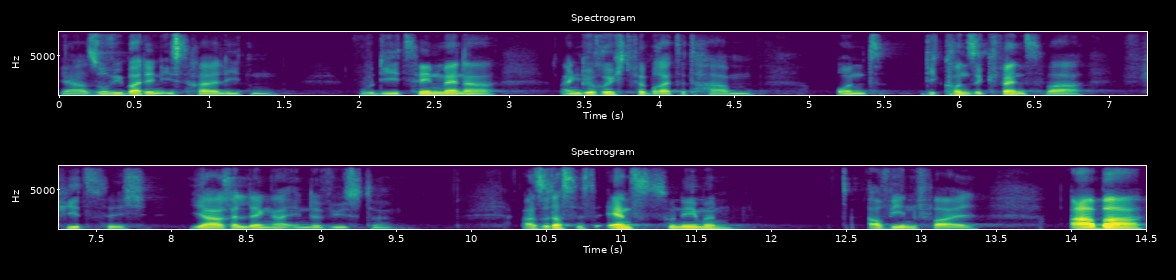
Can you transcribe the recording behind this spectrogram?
Ja, so wie bei den Israeliten, wo die zehn Männer ein Gerücht verbreitet haben und die Konsequenz war 40 Jahre länger in der Wüste. Also das ist ernst zu nehmen, auf jeden Fall. Aber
